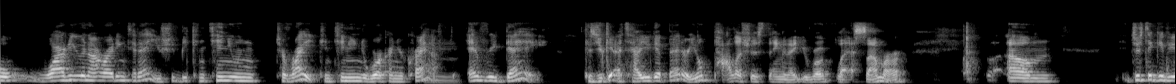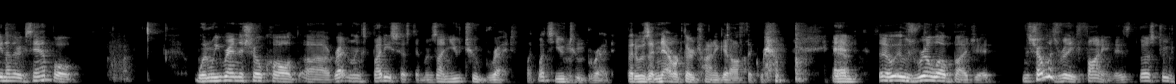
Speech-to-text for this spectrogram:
Well, why are you not writing today? You should be continuing to write, continuing to work on your craft Mm. every day because you get that's how you get better. You don't polish this thing that you wrote last summer. Um, just to give you another example, when we ran the show called uh, Link's Buddy System, it was on YouTube Red. Like, what's YouTube Red? But it was a network they were trying to get off the ground, and so it was real low budget. The show was really funny. Those, those two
